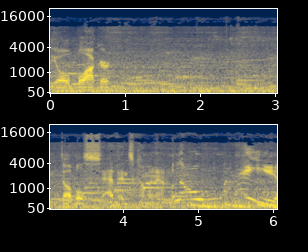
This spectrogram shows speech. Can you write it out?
The old blocker. Double sevens coming out. No way!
